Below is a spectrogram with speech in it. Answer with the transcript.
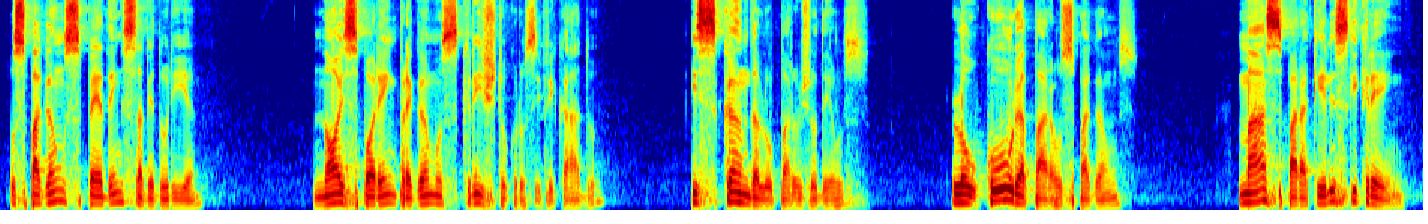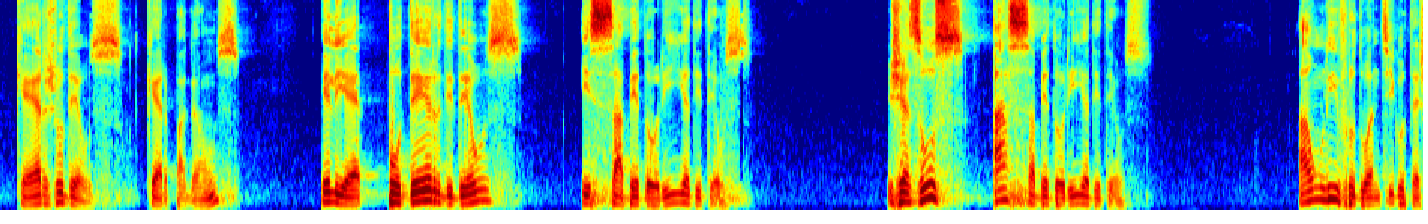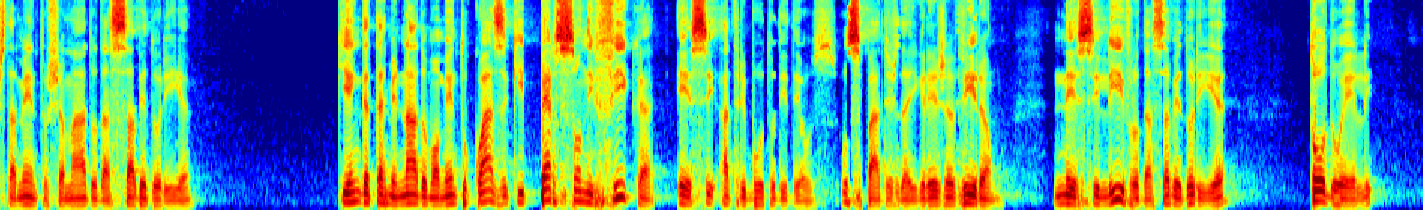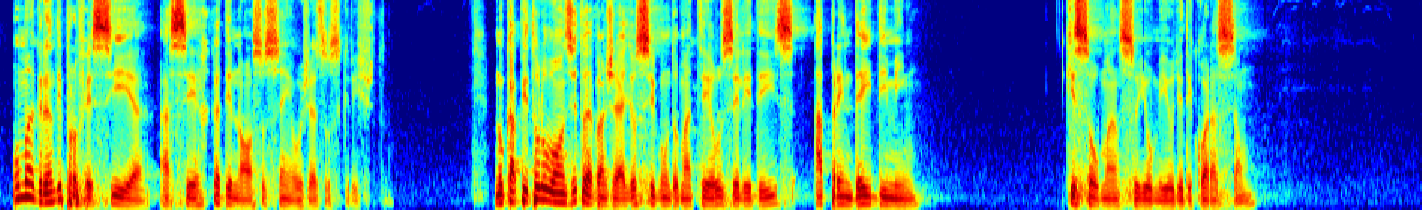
os pagãos pedem sabedoria. Nós, porém, pregamos Cristo crucificado, escândalo para os judeus, loucura para os pagãos, mas para aqueles que creem, quer judeus, quer pagãos, ele é poder de Deus e sabedoria de Deus. Jesus, a sabedoria de Deus. Há um livro do Antigo Testamento chamado da Sabedoria, que em determinado momento quase que personifica esse atributo de Deus. Os padres da igreja viram nesse livro da sabedoria, todo ele, uma grande profecia acerca de nosso Senhor Jesus Cristo. No capítulo 11 do Evangelho segundo Mateus, ele diz: Aprendei de mim, que sou manso e humilde de coração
